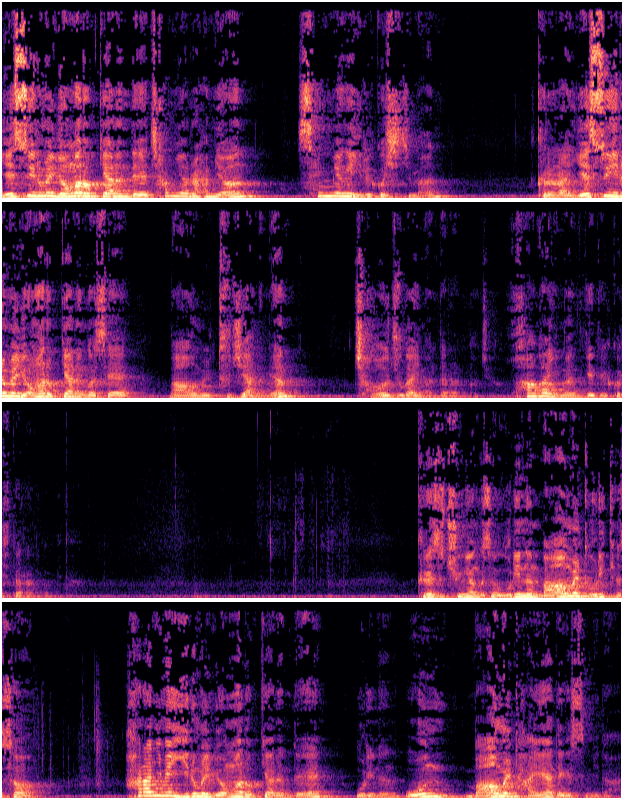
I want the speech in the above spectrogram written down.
예수 이름을 영화롭게 하는 데 참여를 하면 생명에 이를 것이지만 그러나 예수 이름을 영화롭게 하는 것에 마음을 두지 않으면 저주가 임한다라는 거죠. 화가 임하게 될 것이다라는 겁니다. 그래서 중요한 것은 우리는 마음을 돌이켜서 하나님의 이름을 영화롭게 하는데 우리는 온 마음을 다해야 되겠습니다.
